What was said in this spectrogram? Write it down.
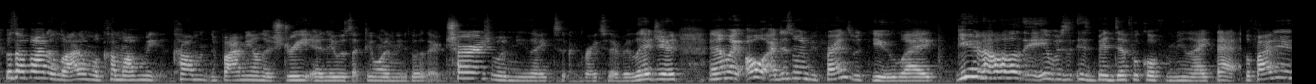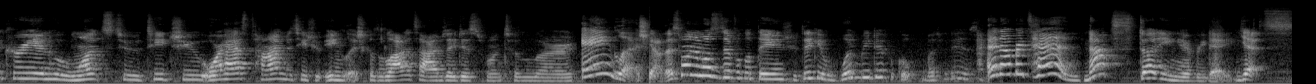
Because I find a lot of them would come off me come and find me on the street and it was like they wanted me to go to their church wanted me like to convert to their religion. And I'm like oh I just want to be friends with you like you know it was it's been difficult for me like that. So finding a korean who wants to teach you or has time to teach you english because a lot of times they just want to learn english. Yeah that's one of the most difficult things. You think it wouldn't be difficult but it is. And number 10 not studying every day. Yes.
